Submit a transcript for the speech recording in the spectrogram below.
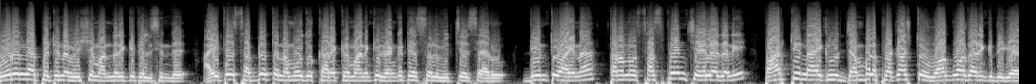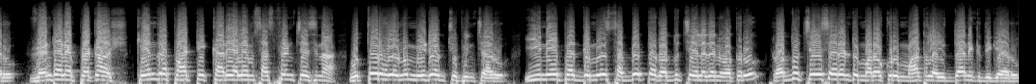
దూరంగా పెట్టిన విషయం అందరికీ తెలిసిందే. అయితే సభ్యత్వ నమోదు కార్యక్రమానికి వెంకటేశ్వర్లు విచ్చేశారు. దీంతో ఆయన తనను సస్పెండ్ చేయలేదని పార్టీ నాయకులు జంబల ప్రకాష్తో వాగ్వాదానికి దిగారు. వెంటనే ప్రకాష్ కేంద్ర పార్టీ కార్యాలయం సస్పెండ్ చేసిన ఉత్తర్వులను మీడియాకు చూపించారు. ఈ నేపథ్యంలో సభ్యత్వం రద్దు చేయలేదని ఒకరు రద్దు చేశారంటూ మరొకరు మాటల యుద్ధానికి దిగారు.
